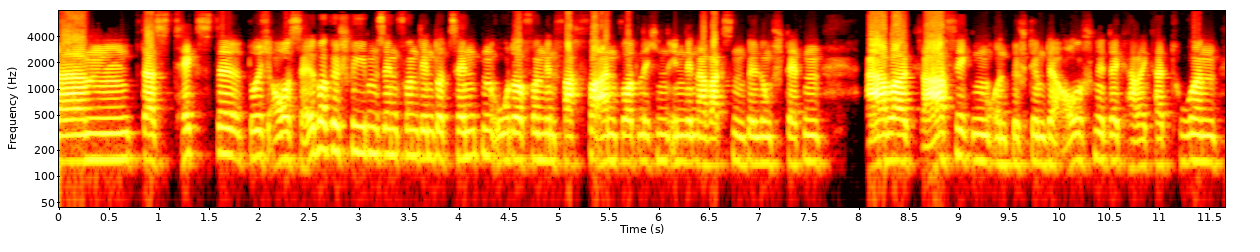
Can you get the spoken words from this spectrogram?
ähm, dass Texte durchaus selber geschrieben sind von den Dozenten oder von den Fachverantwortlichen in den Erwachsenenbildungsstätten, aber Grafiken und bestimmte Ausschnitte, Karikaturen,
